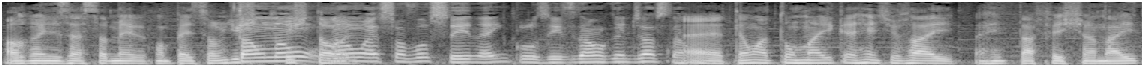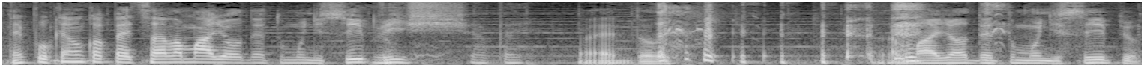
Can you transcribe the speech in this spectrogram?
organizar essa mega competição de Então não, história. não é só você, né? Inclusive da organização. É, tem uma turma aí que a gente vai, a gente tá fechando aí, tem porque é uma competição ela maior dentro do município. Vixe, rapaz. É doido. é maior dentro do município.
